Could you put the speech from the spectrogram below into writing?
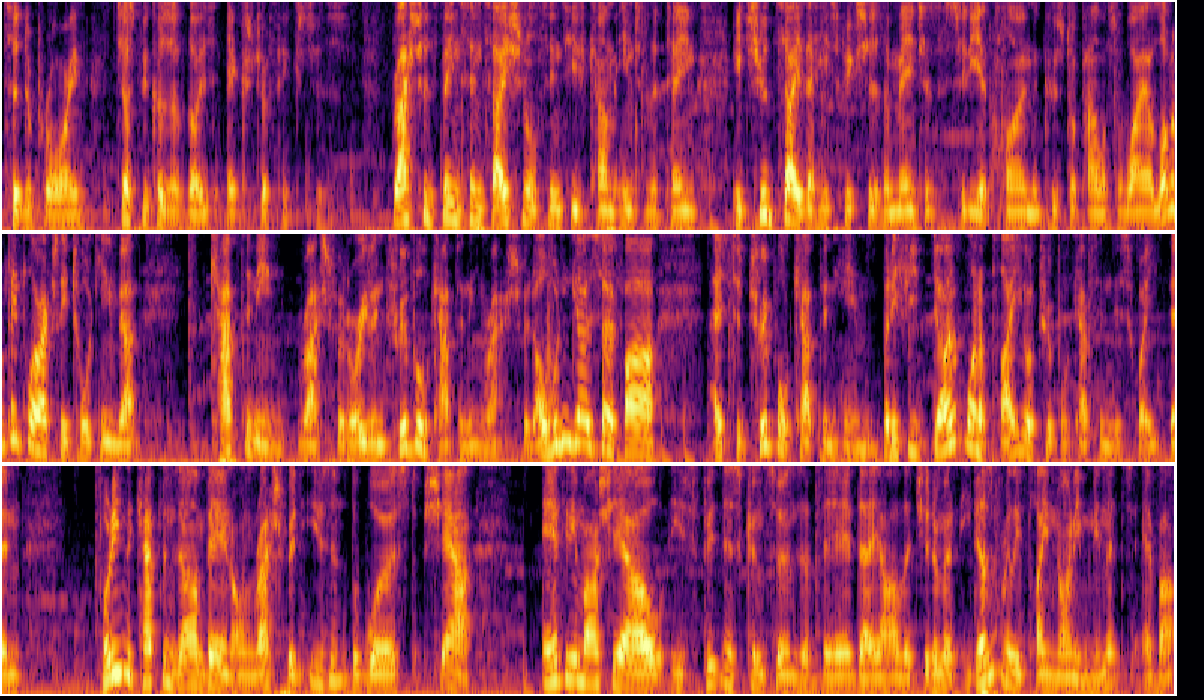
to De Bruyne just because of those extra fixtures. Rashford's been sensational since he's come into the team. It should say that his fixtures are Manchester City at home and Crystal Palace away. A lot of people are actually talking about captaining Rashford or even triple captaining Rashford. I wouldn't go so far as to triple captain him, but if you don't want to play your triple captain this week, then putting the captain's armband on Rashford isn't the worst shout. Anthony Martial, his fitness concerns are there. They are legitimate. He doesn't really play 90 minutes ever.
